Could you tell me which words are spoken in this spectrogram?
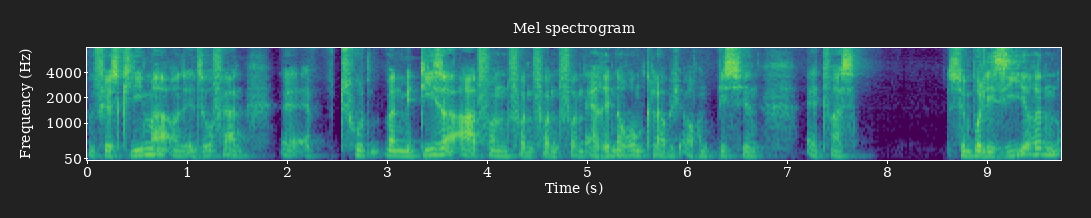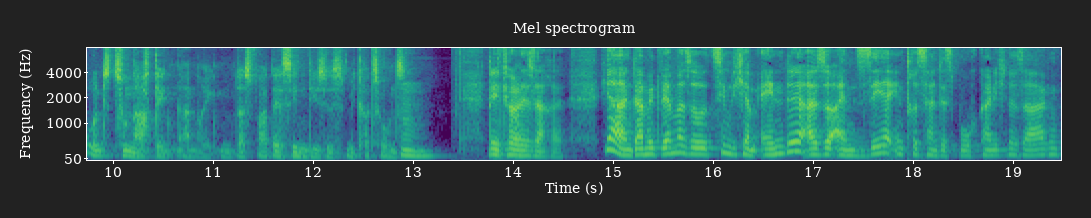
und fürs Klima. Und insofern äh, tut man mit dieser Art von, von, von, von Erinnerung, glaube ich, auch ein bisschen etwas symbolisieren und zum Nachdenken anregen. Das war der Sinn dieses Migrations. Mhm. Eine tolle Sache. Ja, und damit wären wir so ziemlich am Ende. Also ein sehr interessantes Buch, kann ich nur sagen.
